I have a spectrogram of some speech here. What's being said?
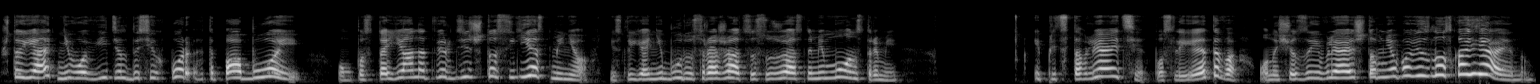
что я от него видел до сих пор, это побои. Он постоянно твердит, что съест меня, если я не буду сражаться с ужасными монстрами. И представляете, после этого он еще заявляет, что мне повезло с хозяином.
